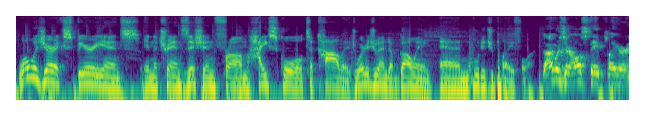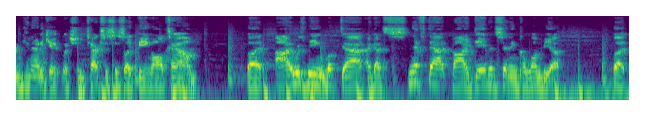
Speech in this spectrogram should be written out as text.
What was your experience in the transition from high school to college? Where did you end up going and who did you play for? I was an all state player in Connecticut, which in Texas is like being all town but I was being looked at. I got sniffed at by Davidson in Columbia, but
